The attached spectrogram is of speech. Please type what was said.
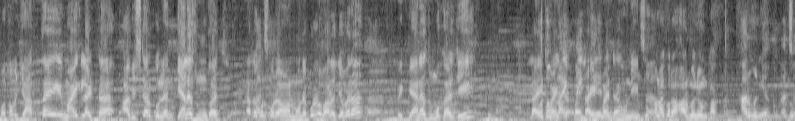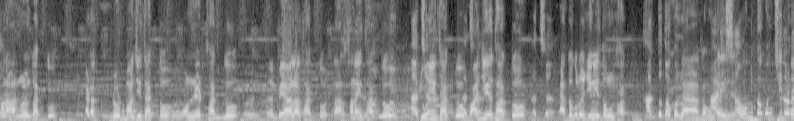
প্রথম যাত্রায় এই মাইক লাইটটা আবিষ্কার করলেন জ্ঞানেশ মুখার্জি এতক্ষণ আচ্ছা। পরে আমার মনে পড়ল ভারতীয় বেরা ওই Gyanesh Mukherjee light might mike light মাইটা উনি আচ্ছা। দুখানা করে হারমোনিয়াম থাকতো হারমোনিয়াম আচ্ছা দুখানা হারমোনিয়াম থাকতো একটা ফ্লোট মাঝি থাকতো অন্যের থাকতো বেহালা থাকতো তারসানাই থাকতো আচ্ছা, জুড়ি থাকতো আচ্ছা। বাজিয়ে থাকতো আচ্ছা। এতগুলো জিনিস তখন থাকতো। থাকতো তখন হ্যাঁ, তখন আর সাউন্ড তখন ছিল না?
